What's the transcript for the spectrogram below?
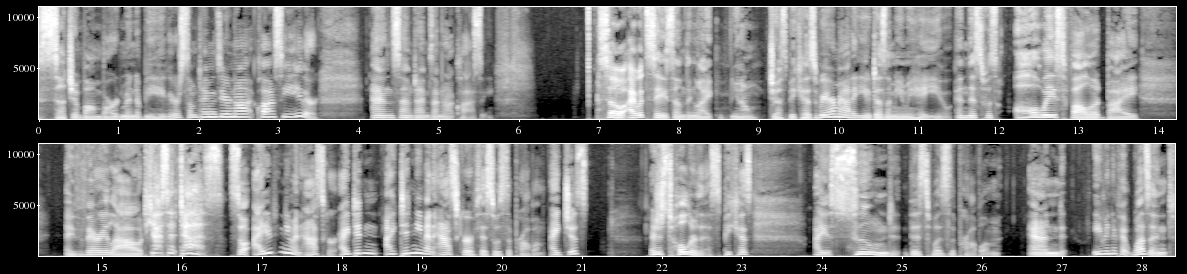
such a bombardment of behavior, sometimes you're not classy either. And sometimes I'm not classy. So I would say something like, you know, just because we are mad at you doesn't mean we hate you. And this was always followed by a very loud, yes, it does. So I didn't even ask her. I didn't I didn't even ask her if this was the problem. I just I just told her this because I assumed this was the problem. And even if it wasn't,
